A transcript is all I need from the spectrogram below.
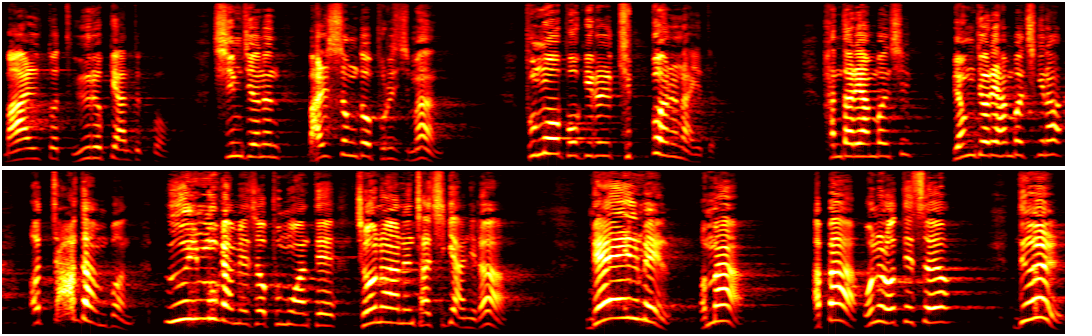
말도 더럽게 안 듣고 심지어는 말썽도 부르지만 부모 보기를 기뻐하는 아이들. 한 달에 한 번씩, 명절에 한 번씩이나 어쩌다 한 번 의무감에서 부모한테 전화하는 자식이 아니라 매일매일 엄마, 아빠, 오늘 어땠어요? 늘,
